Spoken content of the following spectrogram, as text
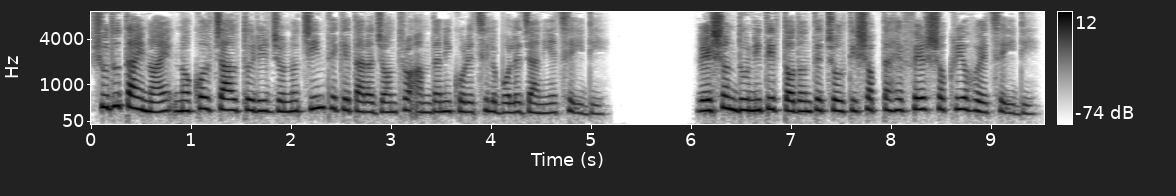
শুধু তাই নয়, নকল চাল তৈরির জন্য চীন থেকে তারা যন্ত্র আমদানি করেছিল বলে জানিয়েছে ইডি। রেশন দুর্নীতির তদন্তে চলতি সপ্তাহে ফের সক্রিয় হয়েছে ইডি।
